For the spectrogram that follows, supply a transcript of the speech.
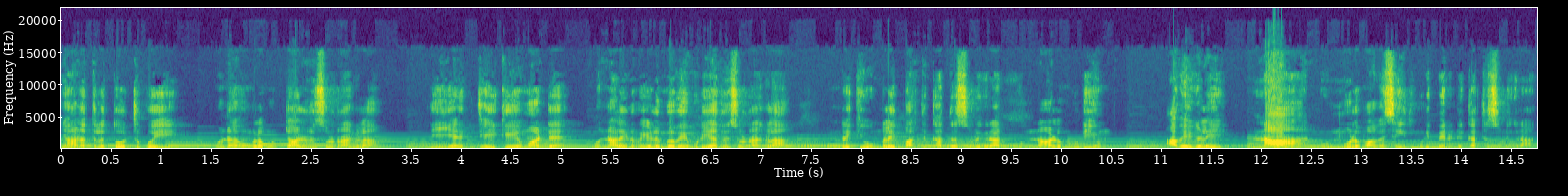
ஞானத்துல தோற்று போய் உன்னை உங்களை முட்டாள்னு சொல்றாங்களா? நீ எனக்கு ஜெயிக்கவே மாட்ட. உன்னால் நம்ம எழும்பவே முடியாதுன்னு சொல்றாங்களா? இன்றைக்கு உங்களை பார்த்து கத்த சொல்லுகிறார். உன்னாலும் முடியும். அவைகளை நான் உன் மூலமாக செய்து முடிப்பேன் என்று கத்த சொல்லுகிறார்.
